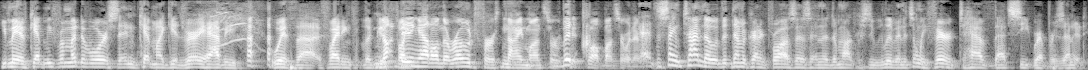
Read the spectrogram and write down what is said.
you may have kept me from a divorce and kept my kids very happy with uh, fighting for the good Not fight. being out on the road for nine months or but 12 months or whatever. At the same time, though, the democratic process and the democracy we live in, it's only fair to have that seat represented.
